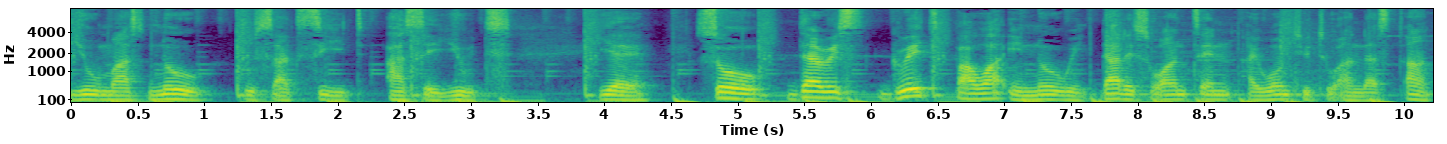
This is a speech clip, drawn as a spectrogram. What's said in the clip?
you must know to succeed as a youth. Yeah. So there is great power in knowing. That is one thing I want you to understand.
